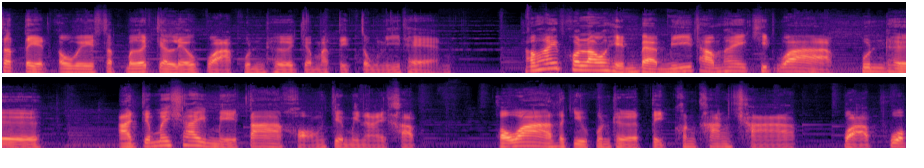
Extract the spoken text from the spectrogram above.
State Away Spurt จะเร็วกว่าคุณเธอจะมาติดตรงนี้แทนทำให้พอเราเห็นแบบนี้ทำให้คิดว่าคุณเธออาจจะไม่ใช่เมตาของเจมินายครับ เพราะว่าสกิลคุณเธอติดค่อนข้างช้ากว่าพวก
